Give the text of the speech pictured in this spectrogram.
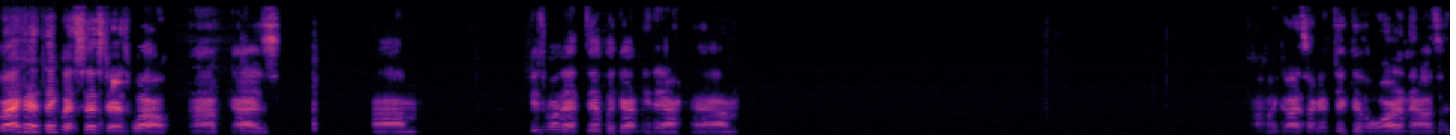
but I gotta thank my sister as well, uh, because, um, she's one that definitely got me there. Um, oh my god, it's like addicted to water now. It's like,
